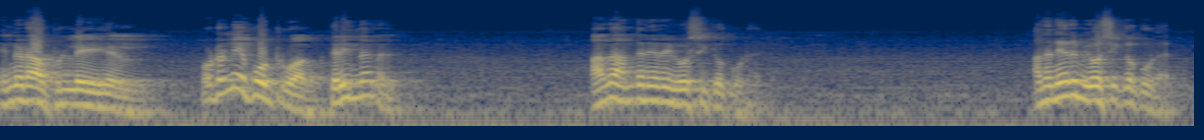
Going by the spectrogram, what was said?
எங்கடா பிள்ளைகள்? உடனே போட்டுருவாங்க. தெரியும் அது அந்த நேரம் யோசிக்கக்கூடாது. அந்த நேரம் யோசிக்கக்கூடாது.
